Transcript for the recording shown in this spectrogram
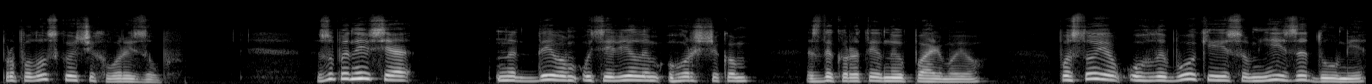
прополоскуючи хворий зуб. Зупинився над дивом уцілілим горщиком з декоративною пальмою, постояв у глибокій сумній задумі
